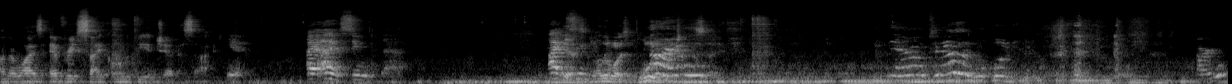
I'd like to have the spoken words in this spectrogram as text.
Otherwise, every cycle would be a genocide. I, I assumed that. I Yes, assumed it otherwise it would be Alright. genocide. Now, to another Pardon?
